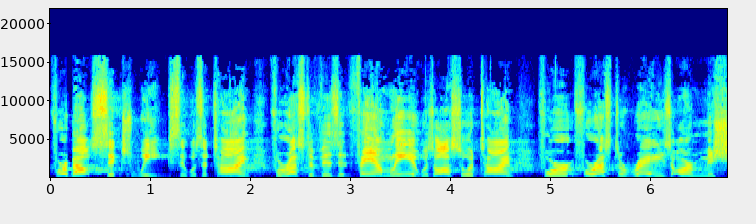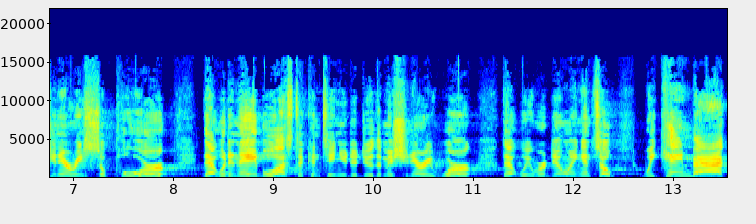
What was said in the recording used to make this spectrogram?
for about six weeks. It was a time for us to visit family. It was also a time for, for us to raise our missionary support that would enable us to continue to do the missionary work that we were doing. And so we came back.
